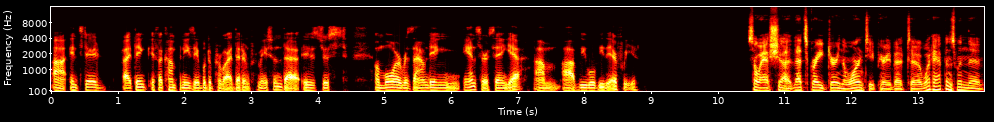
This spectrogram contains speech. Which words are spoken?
Uh, instead, I think if a company is able to provide that information, that is just a more resounding answer saying, yeah, um, uh, we will be there for you. So, Ash, uh, that's great during the warranty period, but uh, what happens when the,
